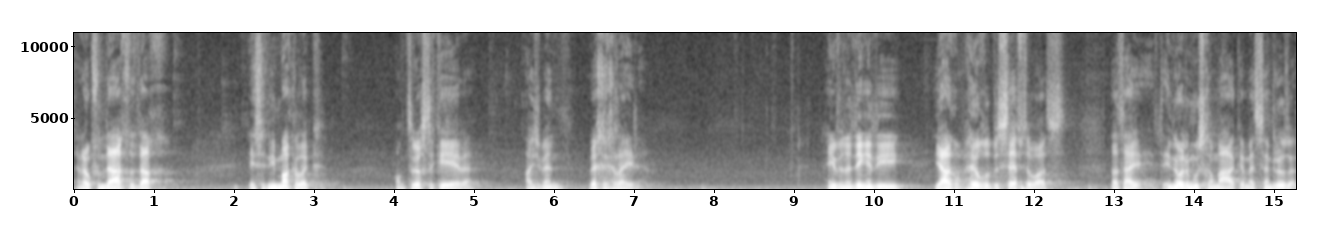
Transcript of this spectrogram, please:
En ook vandaag de dag is het niet makkelijk om terug te keren als je bent weggegleden. Een van de dingen die Jacob heel goed besefte was dat hij het in orde moest gaan maken met zijn broeder,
